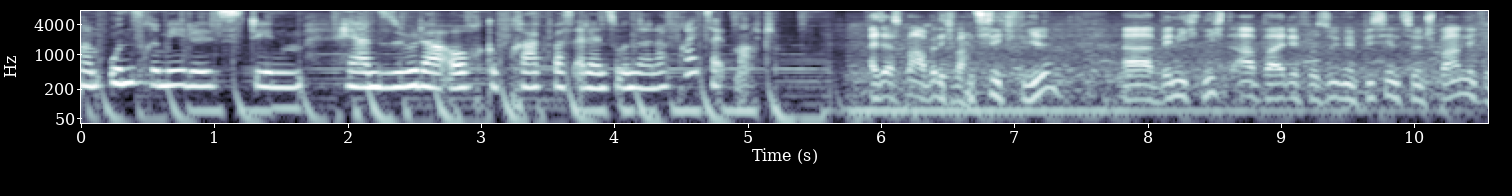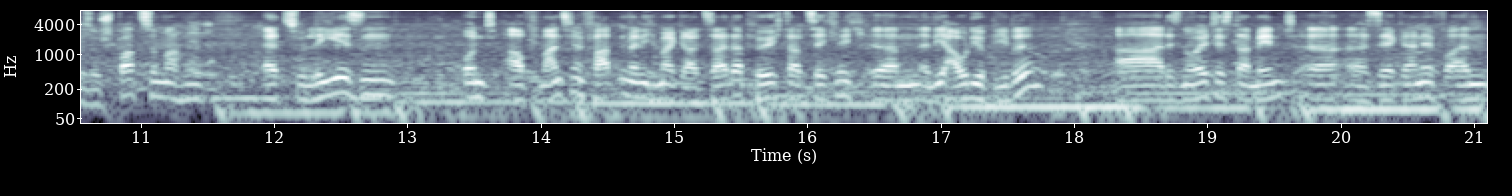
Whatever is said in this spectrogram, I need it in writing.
haben unsere Mädels den Herrn Söder auch gefragt, was er denn so in seiner Freizeit macht. Also erstmal arbeite ich wahnsinnig viel. Äh, wenn ich nicht arbeite, versuche ich mich ein bisschen zu entspannen. Ich versuche Sport zu machen, äh, zu lesen, und auf manchen Fahrten, wenn ich mal gerade Zeit habe, höre ich tatsächlich ähm, die Audiobibel, äh, das Neue Testament äh, äh sehr gerne. Vor allem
